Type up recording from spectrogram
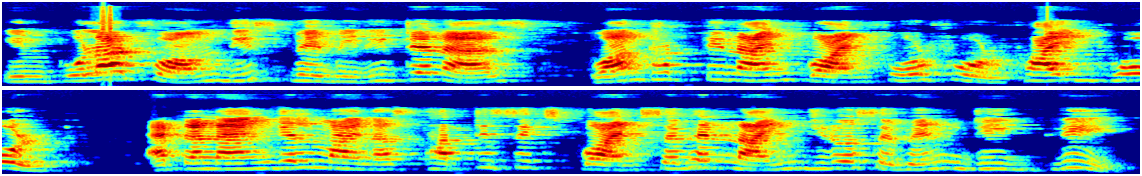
In polar form, this may be written as 139.445 volt at an angle minus 36.7907 degree.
